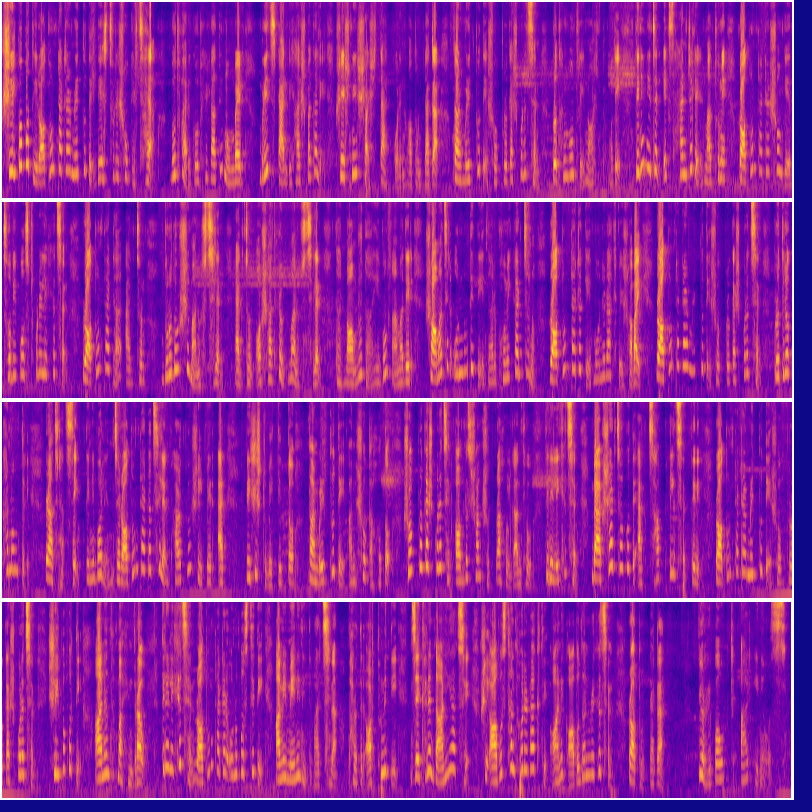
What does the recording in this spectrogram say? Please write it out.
শিল্পপতি রতন টাটার মৃত্যুতে দেশ দেশজুড়ে শোকের ছায়া। বুধবার গভীর রাতে মুম্বাইয়ের ব্রিজ ক্যান্ডি হাসপাতালে শেষ নিঃশ্বাস ত্যাগ করেন রতন টাটা। তার মৃত্যুতে শোক প্রকাশ করেছেন প্রধানমন্ত্রী নরেন্দ্র মোদী। তিনি নিজের এক্স হ্যান্ডেলের মাধ্যমে রতন টাটার সঙ্গে ছবি পোস্ট করে লিখেছেন, রতন টাটা একজন দূরদর্শী মানুষ ছিলেন, একজন অসাধারণ মানুষ ছিলেন। তার নম্রতা এবং আমাদের সমাজের উন্নতিতে তার ভূমিকার জন্য রতন টাটাকে মনে রাখবে সবাই। রতন টাটার মৃত্যুতে শোক প্রকাশ করেছেন প্রতিরক্ষা মন্ত্রী রাজনাথ সিং। তিনি বলেন যে, রতন টাটা ছিলেন ভারতীয় শিল্পের এক বিশিষ্ট ব্যক্তিত্ব। তার মৃত্যুতে আমি শোকাহত। শোক প্রকাশ করেছেন কংগ্রেস সাংসদ রাহুল গান্ধীও। তিনি লিখেছেন, ব্যবসার জগতে এক ছাপ ফেলেছেন তিনি। রতন টাটার মৃত্যুতে শোক প্রকাশ করেছেন শিল্পপতি আনন্দ মাহিন্দ্রাও। তিনি লিখেছেন, রতন টাটার অনুপস্থিতি আমি মেনে নিতে পারছি না। ভারতের অর্থনীতি যেখানে দাঁড়িয়ে আছে, সেই অবস্থান ধরে রাখতে অনেক অবদান রেখেছেন Ratan Tata. report are in news.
